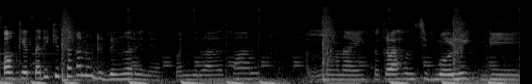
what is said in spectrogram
Oke, tadi kita kan udah dengerin ya penjelasan mengenai kekerasan simbolik di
